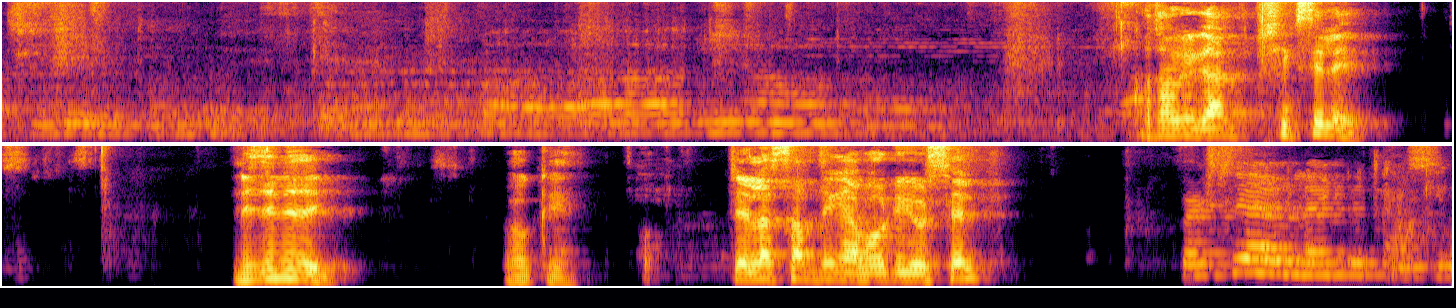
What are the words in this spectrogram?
না কোথাও কি গান শিখছিলে নিজে নিজেই okay tell us something about yourself Firstly, I would like to thank you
